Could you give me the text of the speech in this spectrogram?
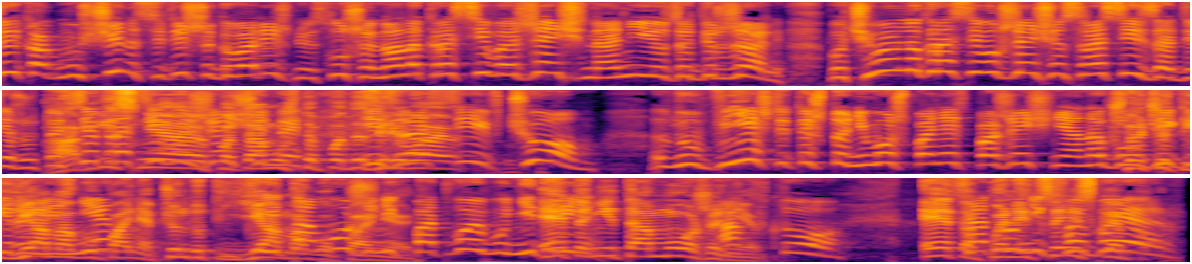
ты как мужчина сидишь и говоришь мне, слушай, ну она красивая женщина, они ее задержали. Почему именно красивых женщин с России задерживают? То есть все Объясняю, красивые потому что подозреваю- из России в чем? Ну, внешне ты что, не можешь понять по женщине, она Что значит голдиггер я или могу нет? понять? Причем тут Ты я могу таможенник, понять? по-твоему, не Это три- не таможенник. А кто? Это Сотрудник полицейская... ФБР,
